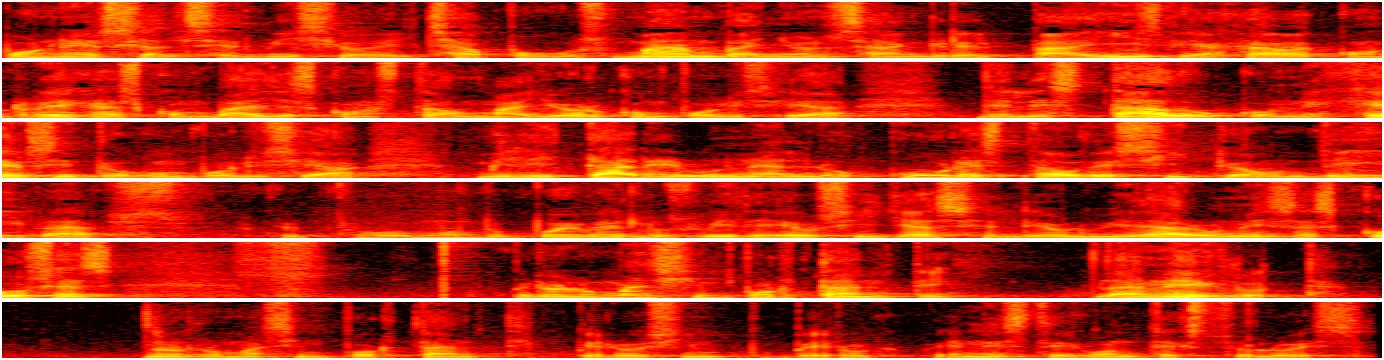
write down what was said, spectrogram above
ponerse al servicio del Chapo Guzmán, bañó en sangre el país, viajaba con rejas, con vallas, con Estado Mayor, con policía del Estado, con ejército, con policía militar, era una locura, estado de sitio a donde iba, pues, todo el mundo puede ver los videos y ya se le olvidaron esas cosas, pero lo más importante, la anécdota, no es lo más importante, pero, en este contexto lo es.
